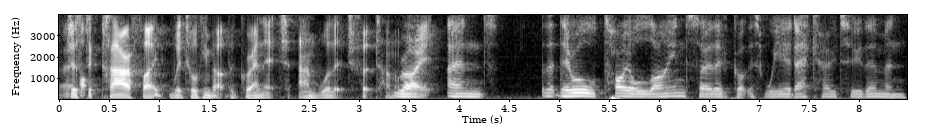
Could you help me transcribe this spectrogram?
uh, Just to clarify, we're talking about the Greenwich and Woolwich foot tunnels. Right, and they're all tile lined, so they've got this weird echo to them, and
